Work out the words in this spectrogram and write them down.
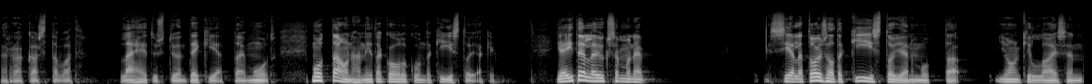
rakastavat lähetystyön tekijät tai muut. Mutta onhan niitä koulukuntakiistojakin. Ja itselle yksi semmoinen siellä toisaalta kiistojen, mutta jonkinlaisen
